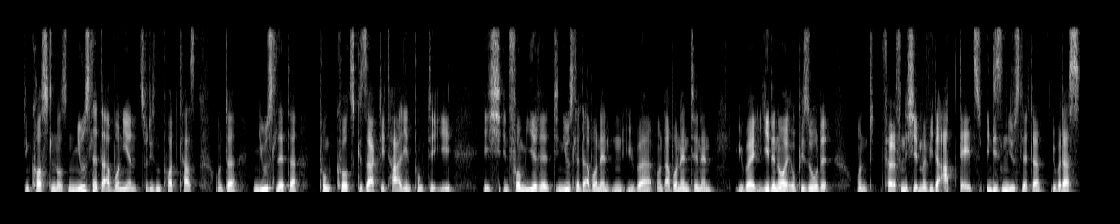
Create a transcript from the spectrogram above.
den kostenlosen Newsletter abonnieren zu diesem Podcast unter newsletter.kurzgesagtitalien.de. Ich informiere die Newsletter-Abonnenten über und Abonnentinnen über jede neue Episode und veröffentliche immer wieder Updates in diesem Newsletter über das,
